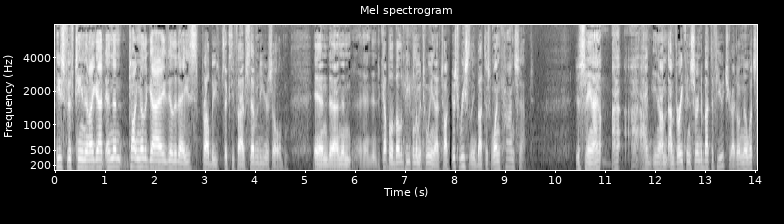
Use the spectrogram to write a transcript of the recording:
he's 15, then I got, and then talking to another guy the other day, he's probably 65, 70 years old. And, uh, and then a couple of other people in between I've talked just recently about this one concept. Just saying, I don't, I, I you know, I'm, I'm, very concerned about the future. I don't know what's,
